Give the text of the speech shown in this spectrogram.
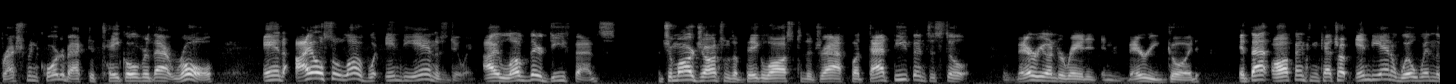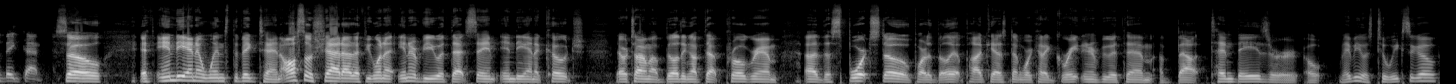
freshman quarterback to take over that role? And I also love what Indiana's doing. I love their defense. Jamar Johnson was a big loss to the draft, but that defense is still very underrated and very good. If that offense can catch up, Indiana will win the Big Ten. So, if Indiana wins the Big Ten, also shout out if you want to interview with that same Indiana coach that we're talking about building up that program, uh, the Sports Stove, part of the Belly Up Podcast Network, had a great interview with him about 10 days or oh, maybe it was two weeks ago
